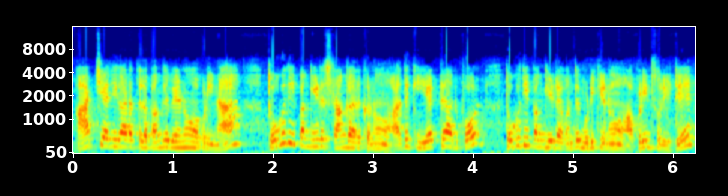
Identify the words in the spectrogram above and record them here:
ஆட்சி அதிகாரத்தில் பங்கு வேணும் அப்படின்னா தொகுதி பங்கீடு ஸ்ட்ராங்காக இருக்கணும். அதுக்கு ஏற்றாற்போல் தொகுதி பங்கீடை வந்து முடிக்கணும் அப்படின்னு சொல்லிட்டு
